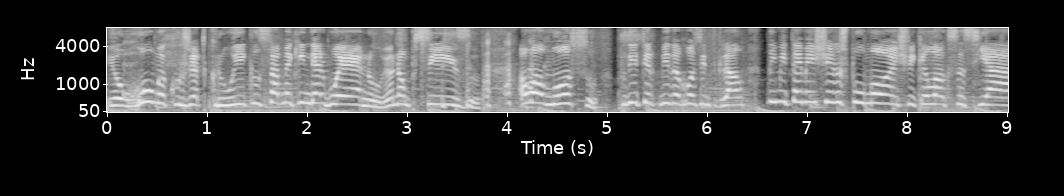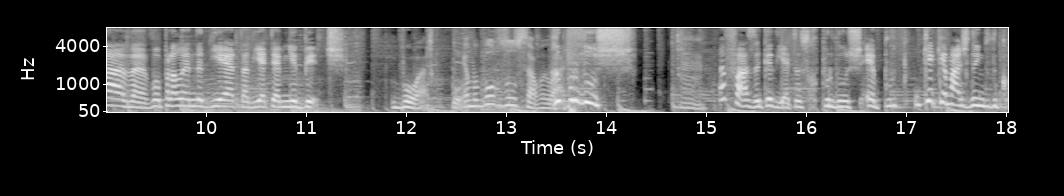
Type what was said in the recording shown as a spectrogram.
Eu roubo uma courgette crua e aquilo sabe-me a Kinder Bueno. Eu não preciso. Ao almoço, podia ter comido arroz integral, limitei-me a encher os pulmões, fiquei logo saciada. Vou para além da dieta, a dieta é a minha bitch. Boa. É uma boa resolução, eu acho. Reproduz. A fase que a dieta se reproduz é porque o que é que é mais lindo do que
